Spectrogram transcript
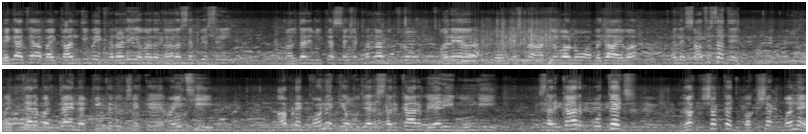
ભેગા થયા. ભાઈ કાંતિભાઈ ખરાડી અમારા ધારાસભ્ય શ્રી માલધારી વિકાસ સંગઠનના મિત્રો અને કોંગ્રેસના આગેવાનો આ બધા આવ્યા. અને સાથે સાથે અત્યારે બધાએ નક્કી કર્યું છે કે અહીંથી આપણે કોને કહેવું? જ્યારે સરકાર બેરી મૂંગી સરકાર પોતે જ રક્ષક જ ભક્ષક બને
